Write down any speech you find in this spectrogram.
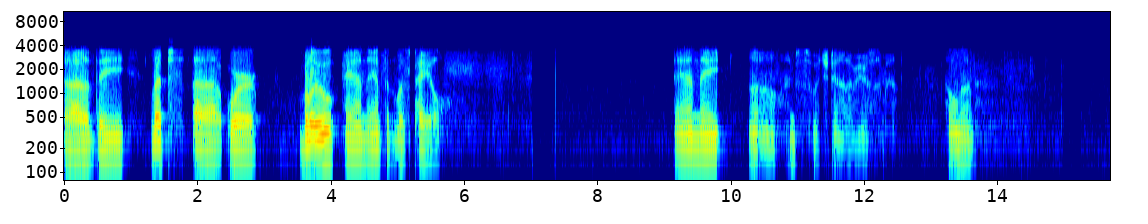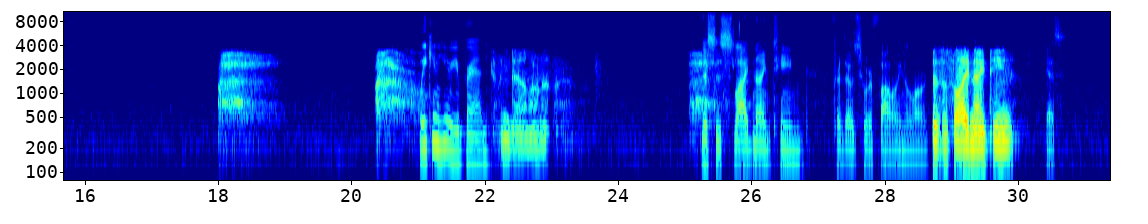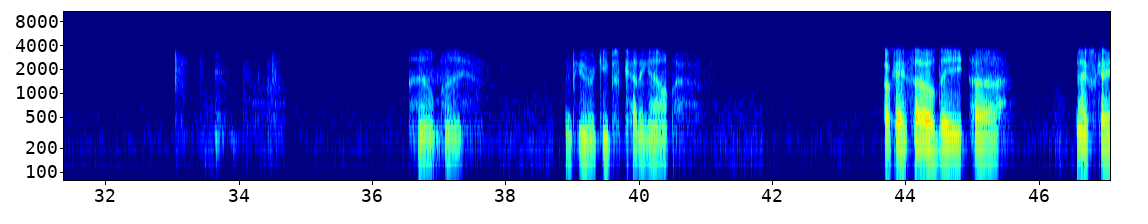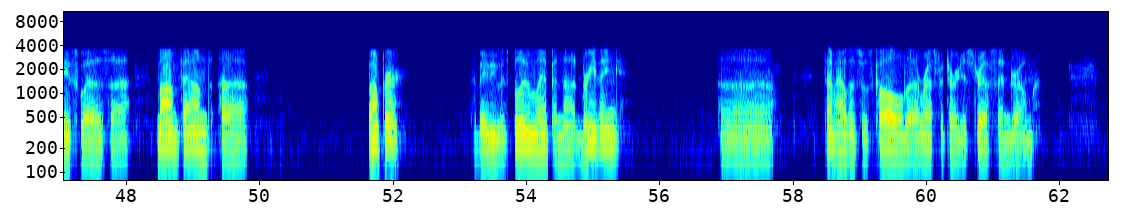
Uh, the lips uh, were blue, and the infant was pale. And the uh-oh, I'm switched out over here somehow. Hold on. We can hear you, Brad. Coming down on it. This is slide 19 for those who are following along. This is slide 19. Yes. Well, my computer keeps cutting out. Okay, so the uh, next case was uh, mom found uh, bumper. The baby was blue, limp, and not breathing. Uh, somehow this was called uh, respiratory distress syndrome,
